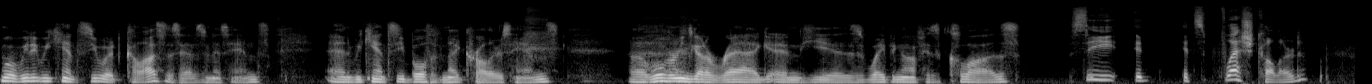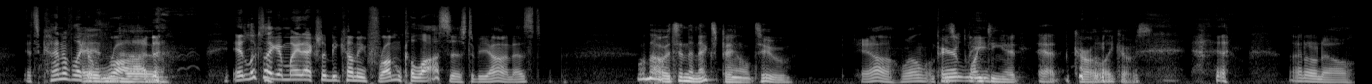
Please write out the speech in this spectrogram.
Well, we we can't see what Colossus has in his hands, and we can't see both of Nightcrawler's hands. Uh, Wolverine's got a rag, and he is wiping off his claws. See, it it's flesh colored. It's kind of like And, a rod. uh, it looks like it might actually be coming from Colossus, to be honest. Well, no, it's in the next panel too. Yeah, well, He's apparently, pointing it at Karl Lykos. I don't know.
